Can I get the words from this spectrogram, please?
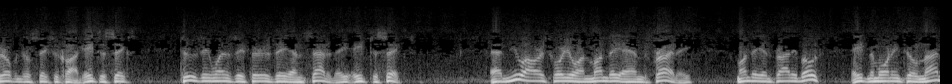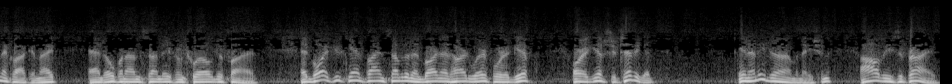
They're open till 6 o'clock. 8 to 6. Tuesday, Wednesday, Thursday, and Saturday, 8 to 6. And new hours for you on Monday and Friday. Monday and Friday both, 8 in the morning till 9 o'clock at night, and open on Sunday from 12 to 5. And boy, if you can't find something in Barnett Hardware for a gift or a gift certificate in any denomination, I'll be surprised.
